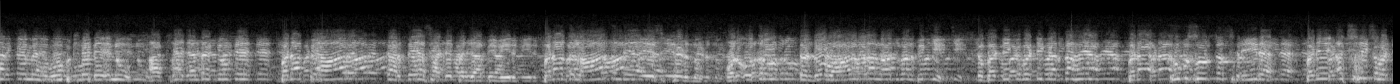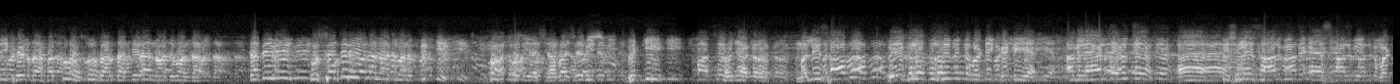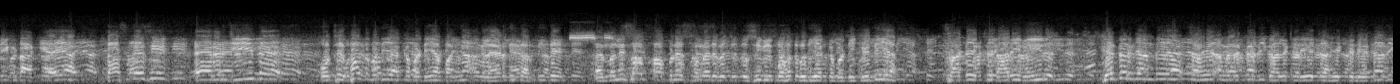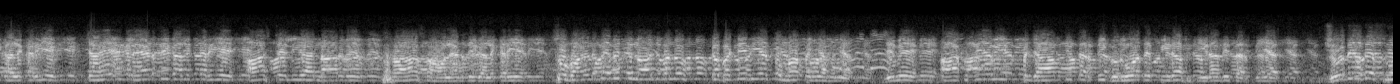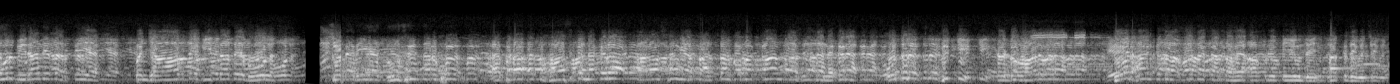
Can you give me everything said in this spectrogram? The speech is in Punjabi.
ਕਰਕੇ ਮਹਿਬੂਬ ਖੇਡ ਇਹਨੂੰ ਆਖਿਆ ਜਾਂਦਾ ਕਿਉਂਕਿ ਬੜਾ ਪਿਆਰ ਕਰਦੇ ਆ ਸਾਡੇ ਪੰਜਾਬੀ ਵੀਰ। ਬੜਾ ਦੁਲਾਰ ਦਿੰਦੇ ਆ ਇਸ ਖੇਡ ਨੂੰ। ਔਰ ਉਧਰੋਂ ਢੰਡੋਵਾਲ ਵਾਲਾ ਨੌਜਵਾਨ ਵਿੱਕੀ ਕਬੱਡੀ ਕਬੱਡੀ ਕਰਦਾ ਹੋਇਆ, ਬੜਾ ਖੂਬਸੂਰਤ ਸਰੀਰ ਹੈ। ਬੜੀ ਅੱਛੀ ਕਬੱਡੀ ਖੇਡਦਾ, ਹੱਸੂ ਹੱਸੂ ਕਰਦਾ ਚਿਹਰਾ ਨੌਜਵਾਨ ਦਾ। ਕਦੇ ਵੀ ਗੁੱਸੇ 'ਚ ਨਹੀਂ ਆਉਂਦਾ ਨੌਜਵਾਨ ਵਿੱਕੀ। ਬਹੁਤ ਵਧੀਆ ਸ਼ਾਬਾਸ਼ ਹੈ ਵੀ ਵਿੱਕੀ, ਪਾਸੇ ਹੋ ਜਾ ਕਰੋ। ਮੱਲੀ ਸਾਹਿਬ, ਵੇਖ ਲਓ ਤੁਸੀਂ ਵੀ ਕਬੱਡੀ ਖੇਡੀ ਹੈ। ਇੰਗਲੈਂਡ ਦੇ ਵਿੱਚ ਅਹ, ਪਿਛਲੇ ਸਾਲ ਵੀ ਤੇ ਇਸ ਸਾਲ ਵੀ ਕਬੱਡੀ ਖਿਡਾ ਕੇ ਆਏ ਆ। ਦੱਸਦੇ ਸੀ ਰਣਜੀਤ ਉੱਥੇ ਬਹੁਤ ਵਧੀਆ ਕਬੱਡੀਆਂ ਪਾਈਆਂ ਇੰਗਲੈਂਡ ਦੀ ਧਰਤੀ ਤੇ। ਅਹ, ਸਾਹਿਬ ਆਪਣੇ ਸਮੇਂ ਦੇ ਵਿੱਚ ਤੁਸੀਂ ਵੀ ਬਹੁਤ ਵਧੀਆ ਕਬੱਡੀ ਖੇਡੀ ਆ। ਸਾਡੇ ਖਿਡਾਰੀ ਵੀਰ ਖੇਡਣ ਜਾਂਦੇ ਆ ਚਾਹੇ ਅਮਰੀਕਾ ਦੀ ਗੱਲ ਕਰੀਏ ਚਾਹੇ ਕੈਨੇਡਾ ਦੀ ਗੱਲ ਕਰੀਏ ਚਾਹੇ ਇੰਗਲੈਂਡ ਦੀ ਗੱਲ ਕਰੀਏ ਆਸਟ੍ਰੇਲੀਆ ਨਾਰਵੇ ਫਰਾਂਸ ਹਾਲੈਂਡ ਦੀ ਗੱਲ ਕਰੀਏ। ਸੋ ਵਰਲਡ ਦੇ ਵਿੱਚ ਨੌਜਵਾਨੋ ਕਬੱਡੀ ਦੀਆਂ ਧੁੰਮਾਂ ਪਈਆਂ ਹੋਈਆਂ। ਜਿਵੇਂ ਆਖਦੇ ਆ ਵੀ ਪੰਜਾਬ ਦੀ ਧਰਤੀ ਗੁਰੂਆਂ ਤੇ ਪੀਰਾਂ ਫਕੀਰਾਂ ਦੀ ਧਰਤੀ ਹੈ ਯੋਧਿਆਂ ਤੇ ਸੂਰਬੀਰਾਂ ਦੀ ਧਰਤੀ ਹੈ ਪੰਜਾਬ ਦੇ ਗੀਤਾਂ ਦੇ ਬੋਲ ਸੁਨਹਿਰੀ ਹੈ। ਦੂਸਰੀ ਤਰਫ ਆਪਣਾ ਇਤਿਹਾਸਕ ਨਗਰ ਹੈ, ਕਾਲਾ ਸਿੰਘ ਹੈ, ਧੰਨ ਬਾਬਾ ਕਾਹਨਦਾਸ ਜੀ ਦਾ ਨਗਰ ਹੈ। ਉਧਰ ਵਿੱਕੀ ਟੰਡੋਵਾਲ ਵਾਲਾ, ਡੇਢ ਅੰਕ ਦਾ ਵਾਅਦਾ ਕਰਦਾ ਹੋਇਆ ਆਪਣੀ ਟੀਮ ਦੇ ਹੱਕ ਦੇ ਵਿੱਚ।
